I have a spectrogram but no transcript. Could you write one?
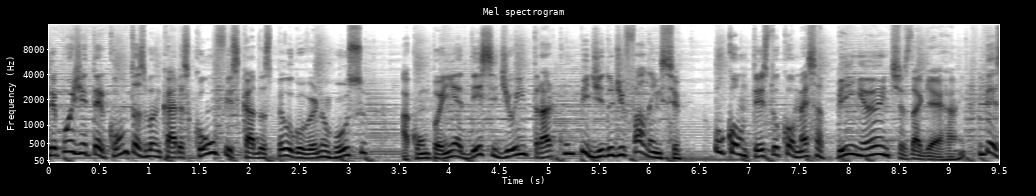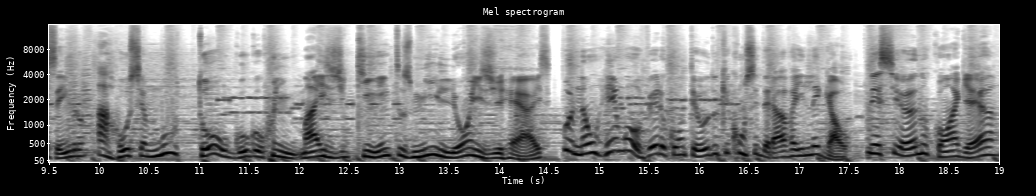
Depois de ter contas bancárias confiscadas pelo governo russo, a companhia decidiu entrar com um pedido de falência. O contexto começa bem antes da guerra. Em dezembro, a Rússia multou o Google em mais de 500 milhões de reais por não remover o conteúdo que considerava ilegal. Nesse ano, com a guerra,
